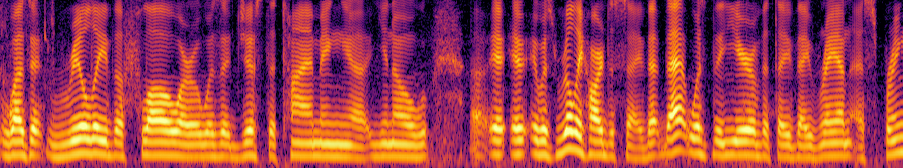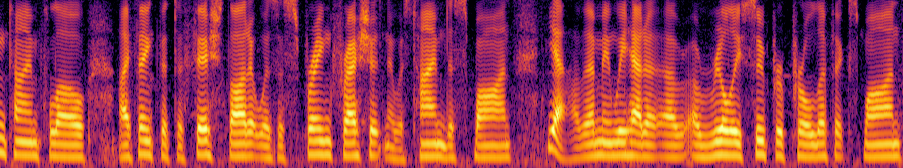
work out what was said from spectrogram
was it really the flow or was it just the timing? Uh, you know, uh, it, it, was really hard to say. That, that was the year that they, they ran a springtime flow. I think that the fish thought it was a spring freshet and it was time to spawn. Yeah, I mean, we had a, a, a really super prolific spawn,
